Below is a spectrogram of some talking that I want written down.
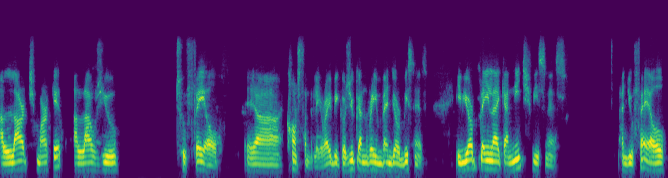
a large market allows you to fail uh, constantly, right? Because you can reinvent your business. If you're playing like a niche business and you fail,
